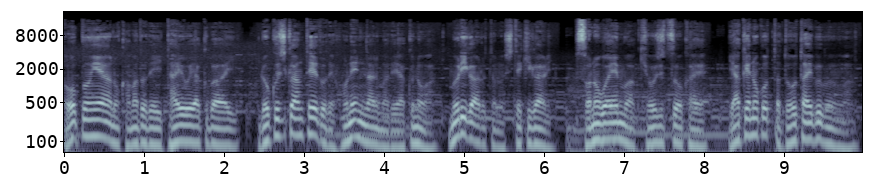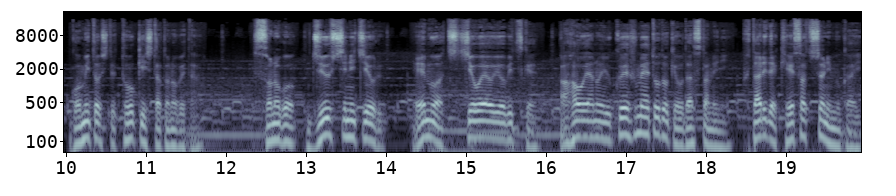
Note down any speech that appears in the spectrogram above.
オープンエアのかまどで遺体を焼く場合、6時間程度で骨になるまで焼くのは無理があるとの指摘があり、その後 M は供述を変え、焼け残った胴体部分はゴミとして投棄したと述べた。その後、17日夜、M は父親を呼びつけ、母親の行方不明届を出すために二人で警察署に向かい、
